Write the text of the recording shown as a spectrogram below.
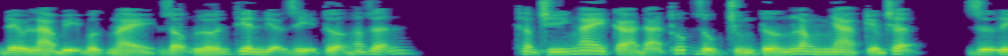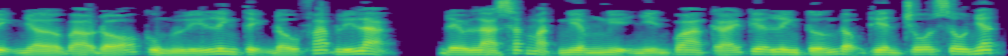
đều là bị bực này rộng lớn thiên địa dị tượng hấp dẫn. Thậm chí ngay cả đã thúc giục chúng tướng long nha kiếm trận, dự định nhờ vào đó cùng lý linh tịnh đấu pháp lý lạc đều là sắc mặt nghiêm nghị nhìn qua cái kia linh tướng động thiên chỗ sâu nhất,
